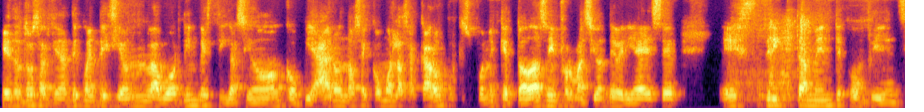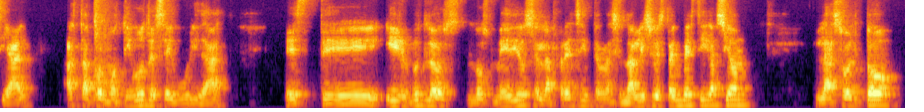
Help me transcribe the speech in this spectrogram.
en otros al final de cuentas hicieron una labor de investigación, copiaron, no sé cómo la sacaron, porque supone que toda esa información debería de ser estrictamente confidencial, hasta por motivos de seguridad. Este, y pues los, los medios, la prensa internacional hizo esta investigación, la soltó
